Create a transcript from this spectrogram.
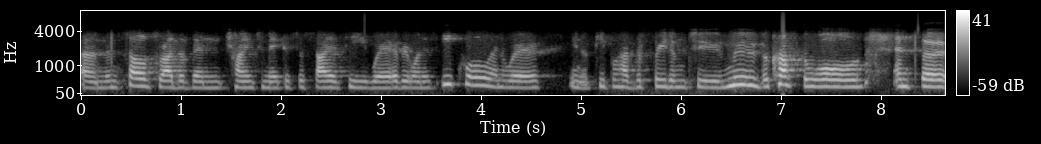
um, themselves rather than trying to make a society where everyone is equal and where you know, people have the freedom to move across the wall. And so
